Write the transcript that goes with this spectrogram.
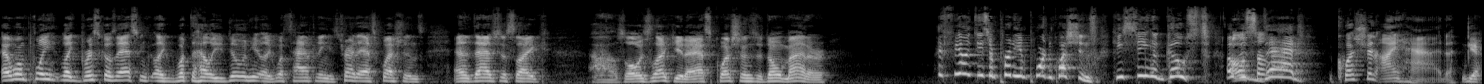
at one point, like Brisco's asking, like, "What the hell are you doing here? Like, what's happening?" He's trying to ask questions, and the dad's just like, oh, "It's always like you to ask questions that don't matter." I feel like these are pretty important questions. He's seeing a ghost of Also- his dad. Question I had: Yeah,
